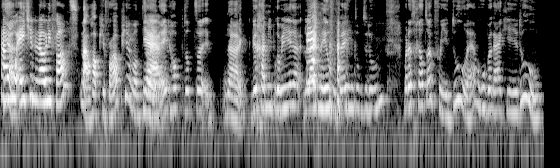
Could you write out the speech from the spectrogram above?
Nou, Ja. hoe eet je een olifant? Nou, hapje voor hapje. Want Ja. in één hap, dat, nou, ik wil- ga het niet proberen. Het lijkt me heel vervelend om te doen. Maar dat geldt ook voor je doel. Hè? Hoe bereik je je doel?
